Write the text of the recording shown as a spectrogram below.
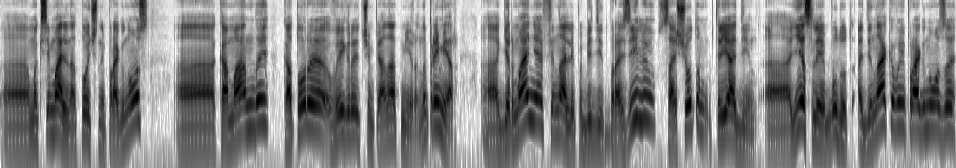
э, максимально точный прогноз э, команды, которая выиграет чемпионат мира. Например, Германия в финале победит Бразилию со счетом 3-1. А, если будут одинаковые прогнозы,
